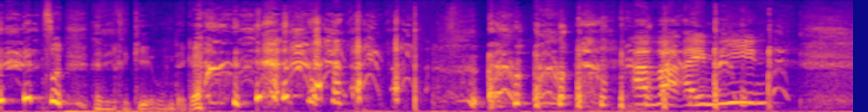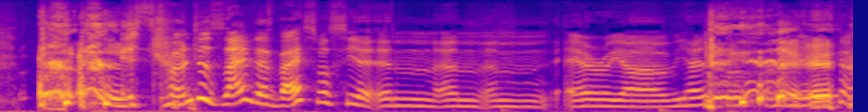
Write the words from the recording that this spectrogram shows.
so, ja, die Regierung, Digga. Aber I mean. es könnte sein, wer weiß, was hier in, in, in Area, wie heißt das? In Amerika?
